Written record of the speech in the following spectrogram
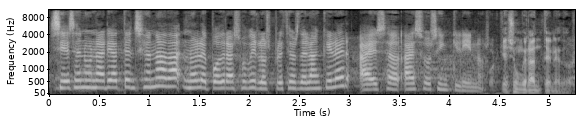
Si es en un área tensionada, no le podrá subir los precios del alquiler a, esa- a esos inquilinos. Porque es un gran tenedor.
